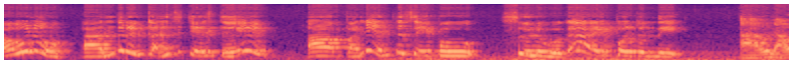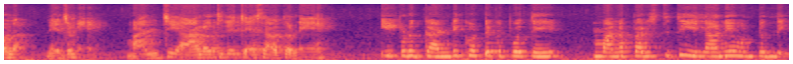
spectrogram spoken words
అవును. అందరూ కలిసి చేస్తే ఆ పని ఎంతసేపు సులువుగా అయిపోతుంది. అవునవును. నిజమే. మంచి ఆలోచన చేసావు తుని. ఇప్పుడు గండి కొట్టకపోతే మన పరిస్థితి ఇలానే ఉంటుంది.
